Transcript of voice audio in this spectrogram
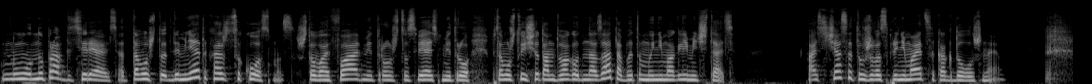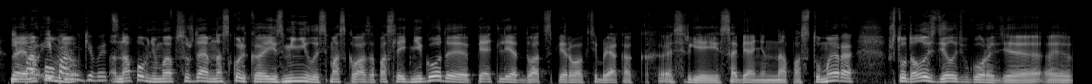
ну, ну, правда, теряюсь от того, что для меня это кажется космос, что Wi-Fi в метро, что связь в метро. Потому что еще там два года назад об этом мы не могли мечтать. А сейчас это уже воспринимается как должное. Да, и, я по- и напомню, поругивается. Напомню, мы обсуждаем, насколько изменилась Москва за последние годы. Пять лет 21 октября, как э, Сергей Собянин на посту мэра. Что удалось сделать в городе? Э,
